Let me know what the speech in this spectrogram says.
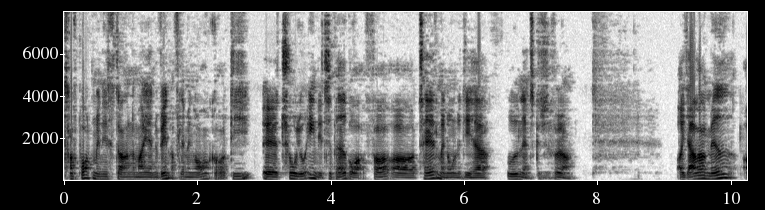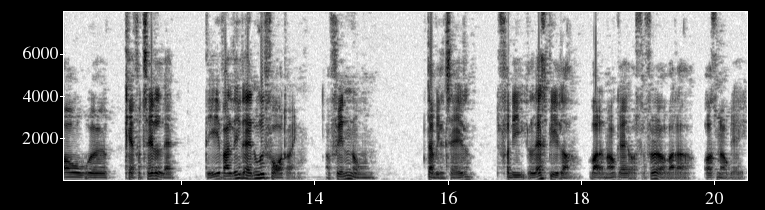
transportministeren Marianne Vind og Flemming Overgaard, de øh, tog jo egentlig til Padborg for at tale med nogle af de her udenlandske chauffører. Og jeg var med og øh, kan fortælle, at det var lidt af en udfordring at finde nogen, der ville tale. Fordi lastbiler var der nok af, og chauffører var der også nok af.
